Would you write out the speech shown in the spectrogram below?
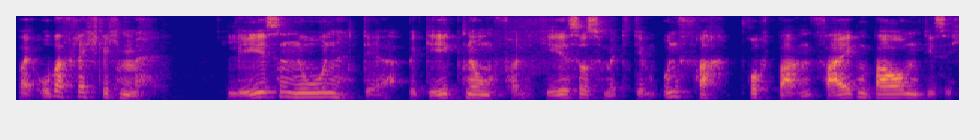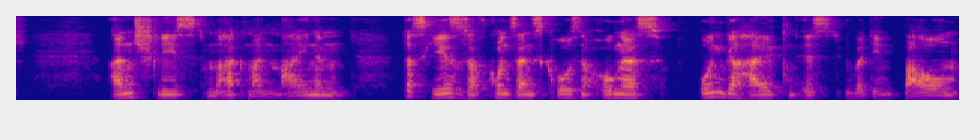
Bei oberflächlichem Lesen nun der Begegnung von Jesus mit dem unfruchtbaren Feigenbaum, die sich anschließt, mag man meinen, dass Jesus aufgrund seines großen Hungers ungehalten ist über den Baum,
